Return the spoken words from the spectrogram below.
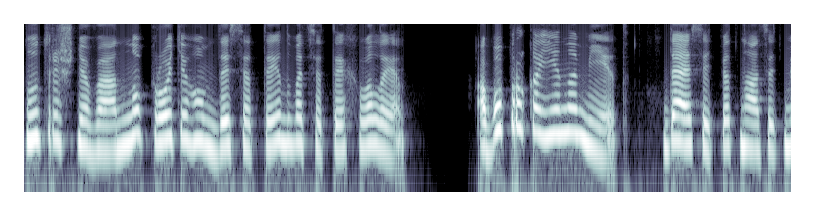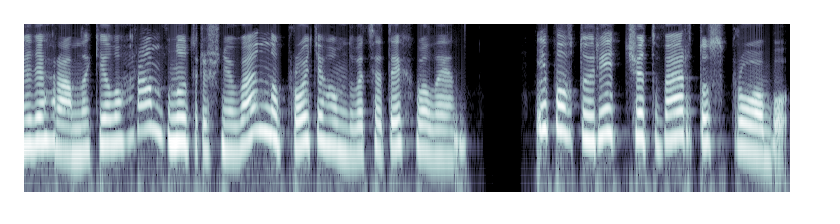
внутрішньовенно протягом 10-20 хвилин або прокаїнамід 10-15 мг на кілограм внутрішньовенно протягом 20 хвилин. І повторіть четверту спробу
